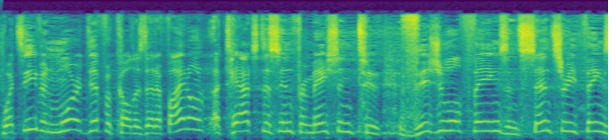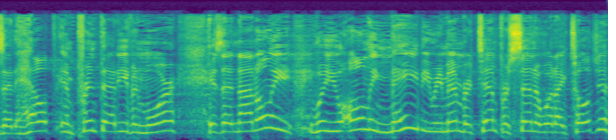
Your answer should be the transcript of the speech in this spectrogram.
what's even more difficult is that if I don't attach this information to visual things and sensory things that help imprint that even more, is that not only will you only maybe remember 10% of what I told you,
